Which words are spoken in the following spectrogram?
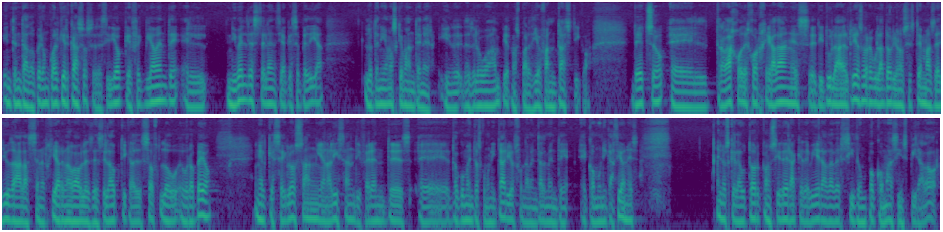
intentado, pero en cualquier caso se decidió que efectivamente el nivel de excelencia que se pedía lo teníamos que mantener y desde luego a Ampier nos pareció fantástico. De hecho, el trabajo de Jorge Galán se titula El riesgo regulatorio en los sistemas de ayuda a las energías renovables desde la óptica del soft law europeo, en el que se glosan y analizan diferentes eh, documentos comunitarios, fundamentalmente eh, comunicaciones, en los que el autor considera que debiera de haber sido un poco más inspirador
